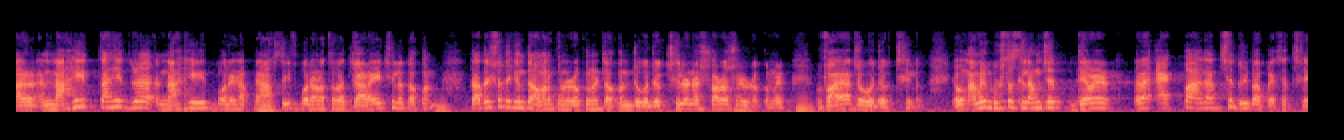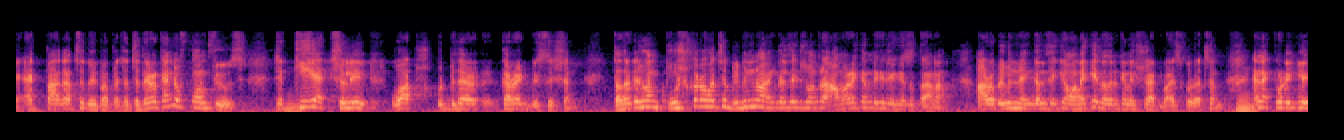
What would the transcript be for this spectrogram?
আর নাহিদ তাহিদরা নাহিদ বলেন আপনি আসিফ বলেন অথবা যারাই ছিল তখন তাদের সাথে কিন্তু আমার কোন রকমের তখন যোগাযোগ ছিল না সরাসরি রকমের ভায়া যোগাযোগ ছিল। এবং আমি বুঝতেছিলাম যে দেওয়ার তারা এক পা আগাচ্ছে দুই পা পেছাচ্ছে। এক পা আগাচ্ছে দুই পা পেছাচ্ছে। দেওয়ার কাইন্ড অফ কনফিউজ যে কি actually what would be the correct decision তাদেরকে যখন পুশ করা হচ্ছে বিভিন্ন অ্যাঙ্গেল থেকে শুধুমাত্র আমার এখান থেকে যে গেছে তা না আরও বিভিন্ন অ্যাঙ্গেল থেকে অনেকেই তাদেরকে নিশ্চয়ই অ্যাডভাইস করেছেন and accordingly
